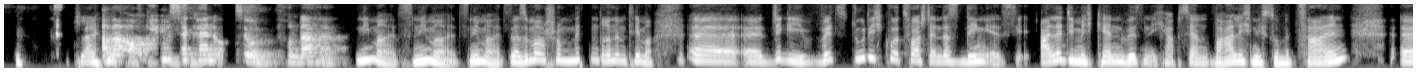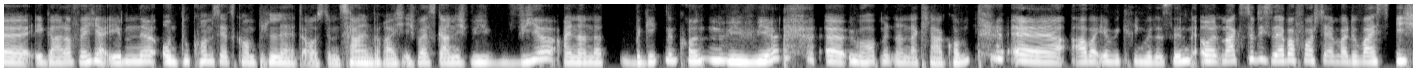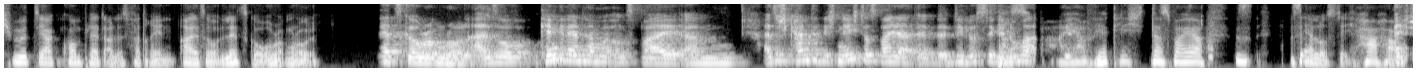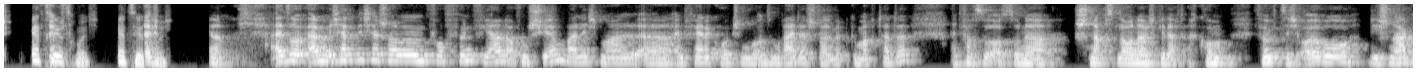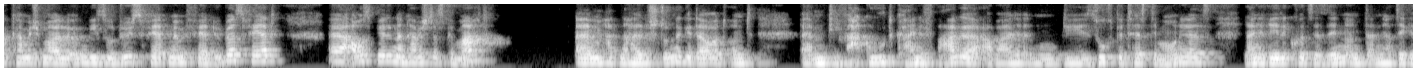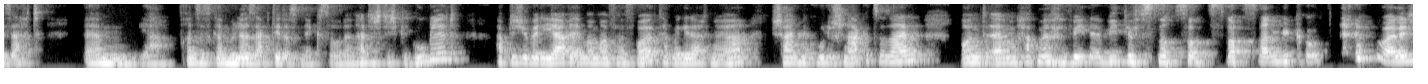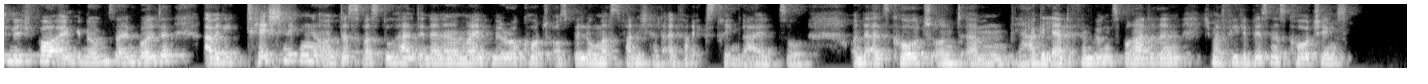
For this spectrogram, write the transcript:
Aber aufgeben ist ja keine Option, von daher. Niemals, niemals, niemals. Da sind wir auch schon mittendrin im Thema. Äh, äh, Jiggy, willst du dich kurz vorstellen? Das Ding ist, alle, die mich kennen, wissen, ich habe es ja wahrlich nicht so mit Zahlen, äh, egal auf welcher Ebene. Und du kommst jetzt komplett aus dem Zahlenbereich. Ich weiß gar nicht, wie wir einander begegnen konnten, wie wir äh, überhaupt miteinander klarkommen. Äh, aber irgendwie kriegen wir das hin. Und magst du dich selber vorstellen, weil du weißt, ich würde ja komplett alles verdrehen. Also, let's go Rock'n'Roll. Let's go Rock'n'Roll. Also kennengelernt haben wir uns bei, ähm, also ich kannte dich nicht, das war ja äh, die lustige das Nummer. War ja wirklich, das war ja sehr lustig. Haha. Erzähl's ruhig. Erzähl's Recht. ruhig. Genau. Also ähm, ich hatte dich ja schon vor fünf Jahren auf dem Schirm, weil ich mal äh, ein Pferdecoaching bei uns im Reiterstall mitgemacht hatte. Einfach so aus so einer Schnapslaune habe ich gedacht, ach komm, 50 Euro, die Schnake kann mich mal irgendwie so durchs Pferd, mit dem Pferd, übers Pferd äh, ausbilden. Dann habe ich das gemacht. Ähm, hat eine halbe Stunde gedauert und ähm, die war gut, keine Frage, aber ähm, die suchte Testimonials, lange Rede, kurzer Sinn. Und dann hat sie gesagt, ähm, ja, Franziska Müller sagt dir das nix so. Dann hatte ich dich gegoogelt habe dich über die Jahre immer mal verfolgt, habe mir gedacht, naja, scheint eine coole Schnacke zu sein und ähm, habe mir weder Videos noch sonst was angeguckt, weil ich nicht voreingenommen sein wollte. Aber die Techniken und das, was du halt in deiner Mind Mirror Coach Ausbildung machst, fand ich halt einfach extrem geil. So und als Coach und ähm, ja gelernte Vermögensberaterin, ich mache viele Business Coachings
